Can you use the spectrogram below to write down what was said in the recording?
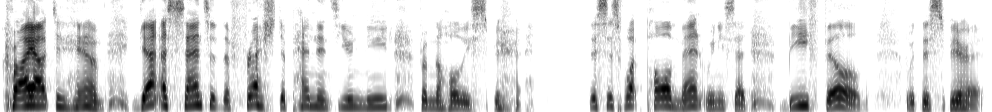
cry out to Him. Get a sense of the fresh dependence you need from the Holy Spirit. This is what Paul meant when he said, Be filled with the Spirit.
